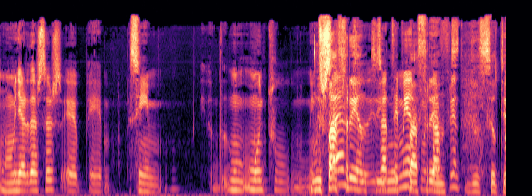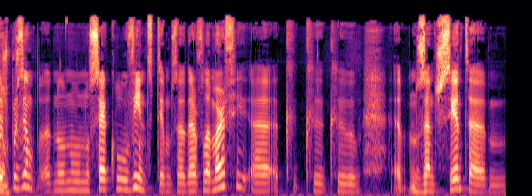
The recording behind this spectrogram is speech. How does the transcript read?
Uma mulher destas é, é muito muito para a frente, exatamente, muito para a frente, frente. do seu tempo. Mas, por exemplo, no, no, no século XX temos a Dervla Murphy, uh, que, que, que uh, nos anos 60 uh,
